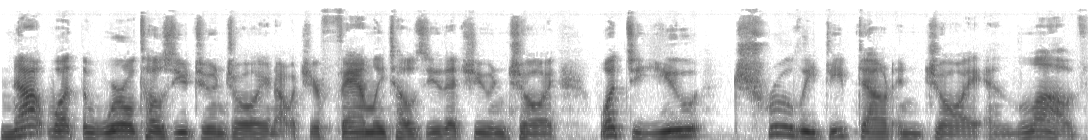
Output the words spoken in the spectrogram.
Not what the world tells you to enjoy, or not what your family tells you that you enjoy. What do you truly deep down enjoy and love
